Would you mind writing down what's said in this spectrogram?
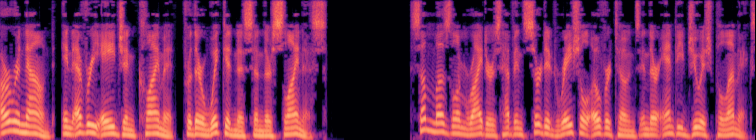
are renowned, in every age and climate, for their wickedness and their slyness." Some Muslim writers have inserted racial overtones in their anti-Jewish polemics.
